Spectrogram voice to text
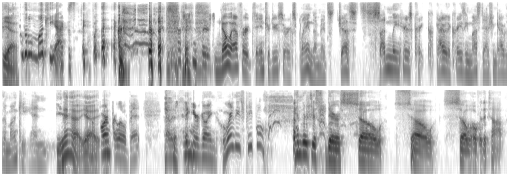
yeah, little monkey acts. Like, what the heck? There's no effort to introduce or explain them. It's just suddenly here's cra- guy with a crazy mustache and guy with a monkey, and yeah, yeah, perform for a little bit. And I was sitting here going, "Who are these people?" and they're just they're so so so over the top.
